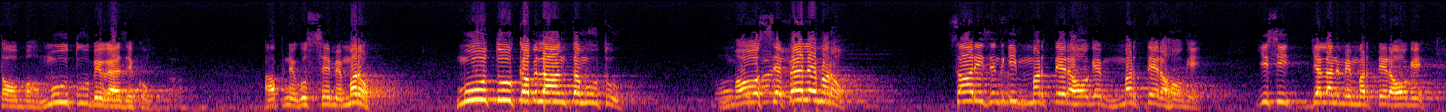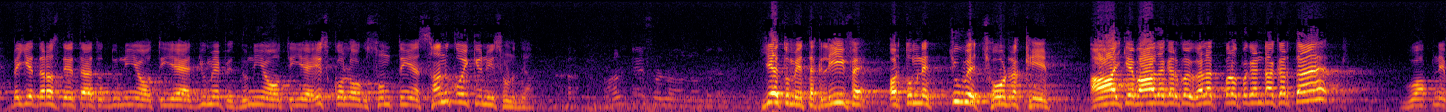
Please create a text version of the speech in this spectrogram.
تو منہ تو بے کو اپنے غصے میں مرو۔ منہ تو قبلا انت تو موت سے پہلے مرو۔ ساری زندگی مرتے رہو گے مرتے رہو گے اسی جلن میں مرتے رہو گے بھئی یہ درس دیتا ہے تو دنیا ہوتی ہے، جمعے پہ دنیا ہوتی ہے، اس کو لوگ سنتے ہیں، سن کوئی کیوں نہیں سن دیا یہ تمہیں تکلیف ہے اور تم نے چوہے چھوڑ رکھے ہیں۔ آج کے بعد اگر کوئی غلط پروپگنڈا کرتا ہے، وہ اپنے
